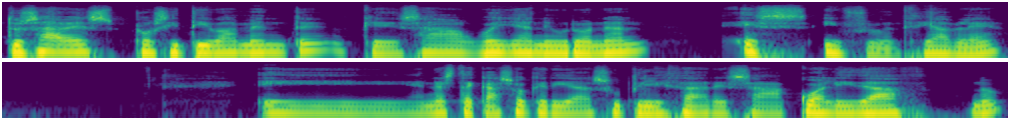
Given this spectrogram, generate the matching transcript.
Tú sabes positivamente que esa huella neuronal es influenciable. ¿eh? Y en este caso querías utilizar esa cualidad, ¿no?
